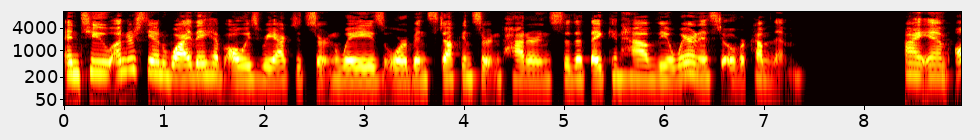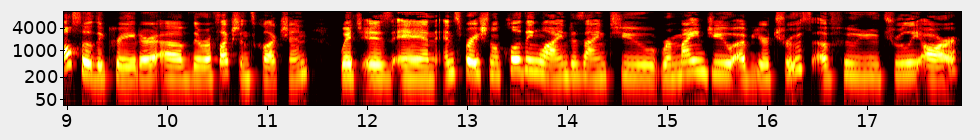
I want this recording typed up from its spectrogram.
and to understand why they have always reacted certain ways or been stuck in certain patterns so that they can have the awareness to overcome them. I am also the creator of the Reflections Collection, which is an inspirational clothing line designed to remind you of your truth of who you truly are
